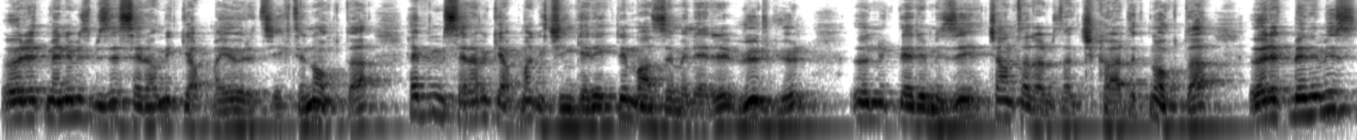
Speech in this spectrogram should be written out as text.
Öğretmenimiz bize seramik yapmayı öğretecekti. Nokta. Hepimiz seramik yapmak için gerekli malzemeleri, virgül, önlüklerimizi çantalarımızdan çıkardık. Nokta. Öğretmenimiz,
